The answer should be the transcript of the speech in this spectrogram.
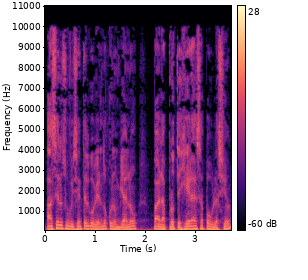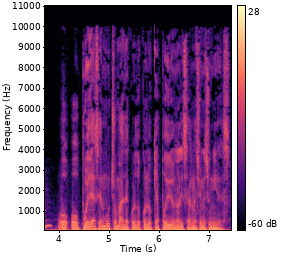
¿Hace lo suficiente el gobierno colombiano para proteger a esa población o, o puede hacer mucho más de acuerdo con lo que ha podido analizar Naciones Unidas?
